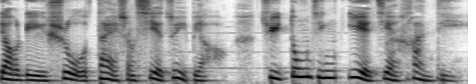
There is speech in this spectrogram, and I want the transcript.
要李树带上谢罪表去东京谒见汉帝。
